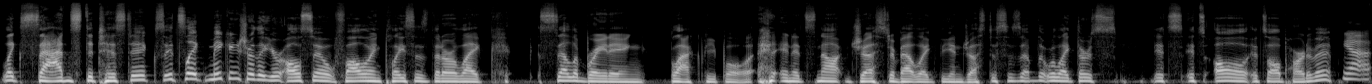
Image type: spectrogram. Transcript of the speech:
like sad statistics. It's like making sure that you're also following places that are like celebrating black people and it's not just about like the injustices of that we're like there's it's it's all it's all part of it. Yeah.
